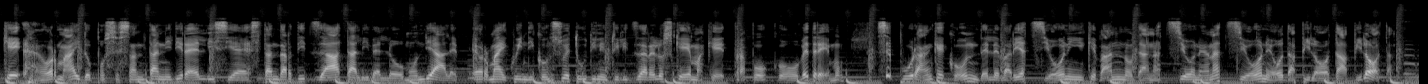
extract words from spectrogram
che ormai dopo 60 anni di rally si è standardizzata a livello mondiale. È ormai quindi consuetudine utilizzare lo schema che tra poco vedremo, seppur anche con delle variazioni che vanno da nazione a nazione o da pilota a pilota.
